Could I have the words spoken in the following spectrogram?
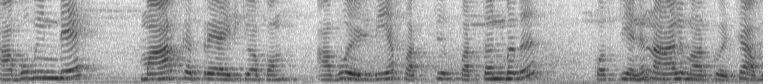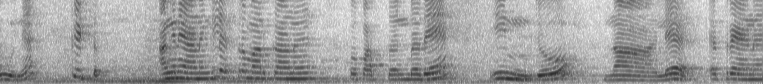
അബുവിന്റെ മാർക്ക് എത്രയായിരിക്കും അപ്പം? അബു എഴുതിയ പത്ത് പത്തൊൻപത് ക്വസ്റ്റ്യന് നാല് മാർക്ക് വെച്ച് അബുവിന് കിട്ടും. അങ്ങനെയാണെങ്കിൽ എത്ര മാർക്കാണ് ഇപ്പോൾ പത്തൊൻപത് ഇന്റു നാല്. എത്രയാണ്?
